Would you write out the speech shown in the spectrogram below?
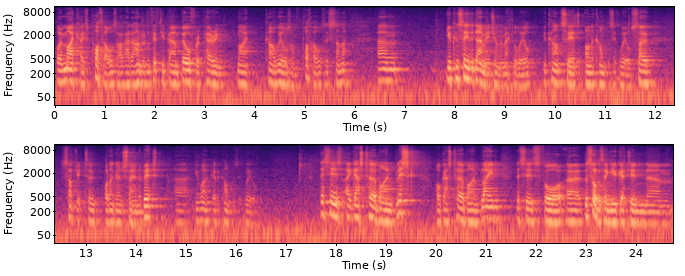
or in my case, potholes, I've had a £150 bill for repairing my car wheels on potholes this summer, um, you can see the damage on a metal wheel. You can't see it on a composite wheel. So, subject to what I'm going to say in a bit, uh, you won't get a composite wheel. This is a gas turbine blisk or gas turbine blade. This is for uh, the sort of thing you get in um,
